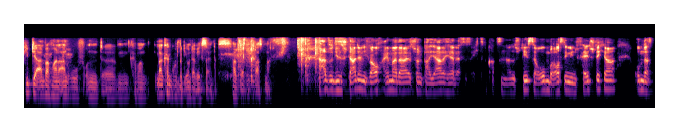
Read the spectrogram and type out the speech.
gibt ihr einfach mal einen Anruf und ähm, kann man, man kann gut mit ihr unterwegs sein. Das hat sehr viel Spaß gemacht. Also dieses Stadion, ich war auch einmal da, ist schon ein paar Jahre her, das ist echt zum Kotzen. Also du stehst da oben, brauchst irgendwie einen Feldstecher, um das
